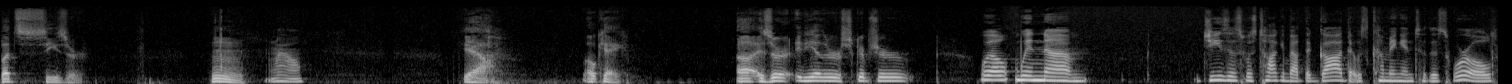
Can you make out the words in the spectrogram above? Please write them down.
but Caesar. Hmm. Wow. Yeah. Okay. Uh, is there any other scripture? Well, when um, Jesus was talking about the God that was coming into this world,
